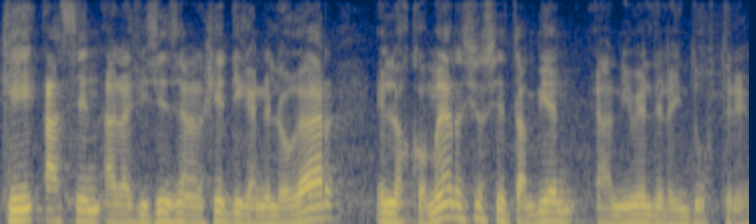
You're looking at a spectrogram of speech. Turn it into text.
que hacen a la eficiencia energética en el hogar, en los comercios y también a nivel de la industria.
